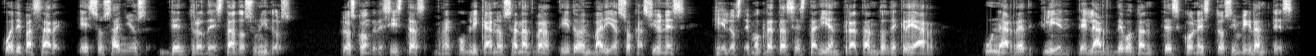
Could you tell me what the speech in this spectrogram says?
puede pasar esos años dentro de Estados Unidos. Los congresistas republicanos han advertido en varias ocasiones que los demócratas estarían tratando de crear una red clientelar de votantes con estos inmigrantes,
